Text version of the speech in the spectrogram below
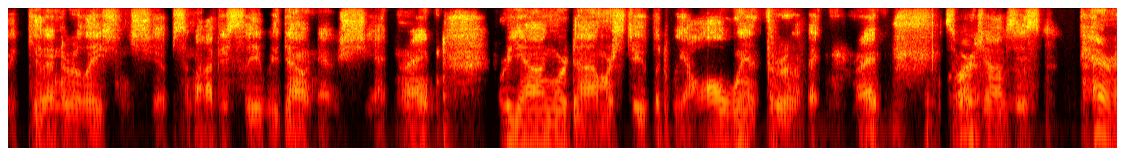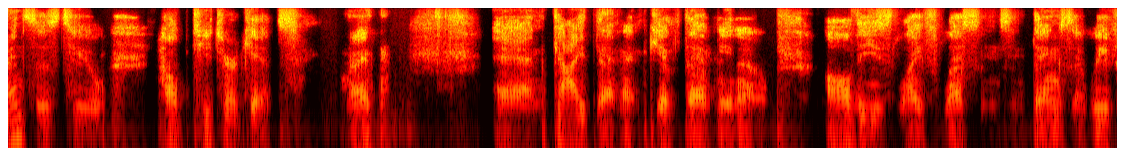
we get into relationships, and obviously we don't know shit, right? We're young, we're dumb, we're stupid. We all went through it, right? So our jobs as parents is to help teach our kids, right? And guide them and give them, you know, all these life lessons and things that we've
